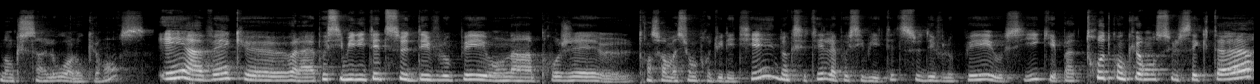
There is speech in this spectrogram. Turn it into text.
donc Saint-Lô en l'occurrence, et avec euh, voilà la possibilité de se développer. On a un projet euh, transformation de produits laitiers, donc c'était la possibilité de se développer aussi, qu'il n'y ait pas trop de concurrence sur le secteur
